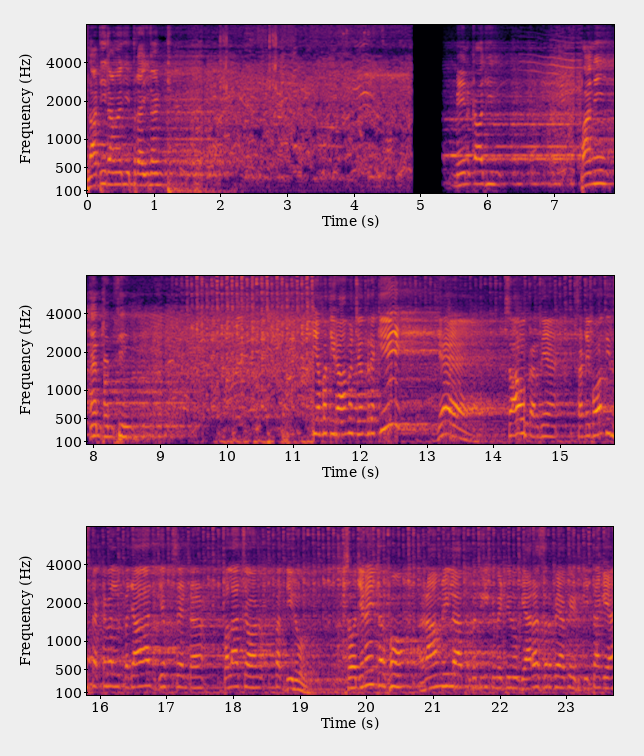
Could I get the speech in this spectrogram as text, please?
ਲਾਡੀ ਰਾਣਾ ਜੀ ਪ੍ਰੈਜ਼ੀਡੈਂਟ ਮੇਨਕਾ ਜੀ ਪਾਣੀ ਐਮਸੀ ਪਤੀ ਰਾਮਚੰਦਰ ਕੀ? ਜੈ। ਸਾਉ ਕਰਦੇ ਆ, ਸਾਡੇ ਬਹੁਤ ਹੀ respectable Bajaj gift centre Balachaur, Bhaddi road so ਜਿਨ੍ਹਾਂ ਦੀ ਤਰਫੋਂ ਰਾਮਲੀਲਾ ਪ੍ਰਬੰਧਕੀ ਕਮੇਟੀ ਨੂੰ 1100 ਰੁਪਏ ਭੇਟ ਕੀਤਾ ਗਿਆ।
